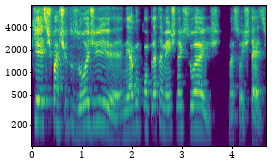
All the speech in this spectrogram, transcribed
que esses partidos hoje negam completamente nas suas, nas suas teses.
